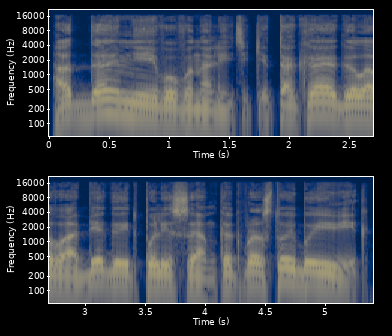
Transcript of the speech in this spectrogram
отдай мне его в аналитике. Такая голова бегает по лесам, как простой боевик».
